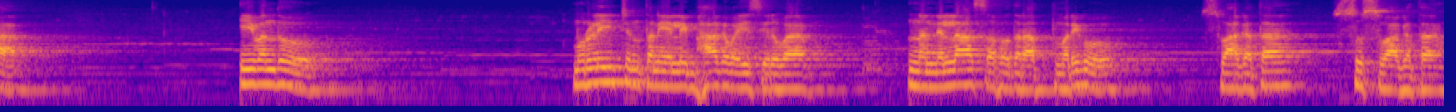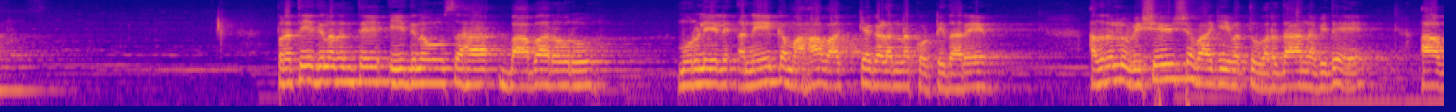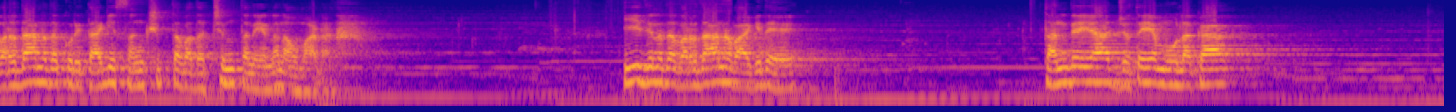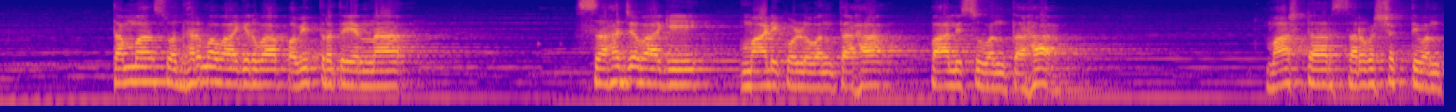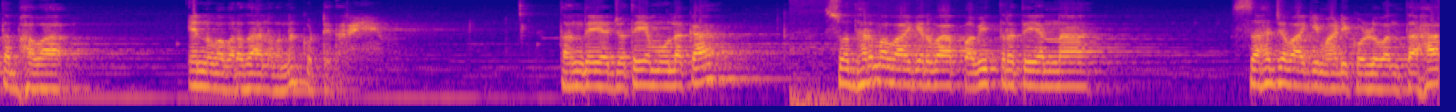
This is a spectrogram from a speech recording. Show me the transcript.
ಈ ಒಂದು ಮುರಳಿ ಚಿಂತನೆಯಲ್ಲಿ ಭಾಗವಹಿಸಿರುವ ನನ್ನೆಲ್ಲ ಸಹೋದರಾತ್ಮರಿಗೂ ಸ್ವಾಗತ, ಸುಸ್ವಾಗತ. ಪ್ರತಿದಿನದಂತೆ ಈ ದಿನವೂ ಸಹ ಬಾಬಾರವರು ಮುರಳಿಯಲ್ಲಿ ಅನೇಕ ಮಹಾವಾಕ್ಯಗಳನ್ನು ಕೊಟ್ಟಿದ್ದಾರೆ. ಅದರಲ್ಲೂ ವಿಶೇಷವಾಗಿ ಇವತ್ತು ವರದಾನವಿದೆ. ಆ ವರದಾನದ ಕುರಿತಾಗಿ ಸಂಕ್ಷಿಪ್ತವಾದ ಚಿಂತನೆಯನ್ನು ನಾವು ಮಾಡೋಣ. ಈ ದಿನದ ವರದಾನವಾಗಿದೆ. ತಂದೆಯ ಜೊತೆಯ ಮೂಲಕ ತಮ್ಮ ಸ್ವಧರ್ಮವಾಗಿರುವ ಪವಿತ್ರತೆಯನ್ನು ಸಹಜವಾಗಿ ಮಾಡಿಕೊಳ್ಳುವಂತಹ, ಪಾಲಿಸುವಂತಹ ಮಾಸ್ಟರ್ ಸರ್ವಶಕ್ತಿವಂತ ಭವ ಎನ್ನುವ ವರದಾನವನ್ನು ಕೊಟ್ಟಿದ್ದಾರೆ. ತಂದೆಯ ಜೊತೆಯ ಮೂಲಕ ಸ್ವಧರ್ಮವಾಗಿರುವ ಪವಿತ್ರತೆಯನ್ನು ಸಹಜವಾಗಿ ಮಾಡಿಕೊಳ್ಳುವಂತಹ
